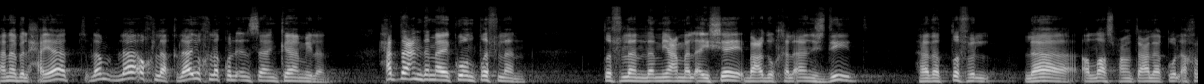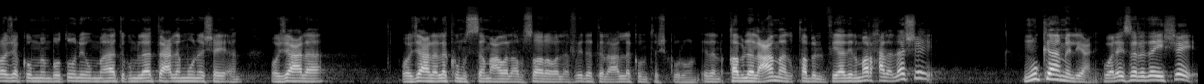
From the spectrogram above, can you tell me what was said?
أنا بالحياة لم لا أخلق لا يخلق الإنسان كاملا. حتى عندما يكون طفلا طفلا لم يعمل أي شيء بعده خلقان جديد هذا الطفل لا الله سبحانه وتعالى يقول أخرجكم من بطون أمهاتكم لا تعلمون شيئا. وجعل وجعل لكم السمع والأبصار والأفئدة لعلكم تشكرون. اذا قبل العمل قبل في هذه المرحلة لا شيء. مو كامل يعني وليس لديه شيء.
